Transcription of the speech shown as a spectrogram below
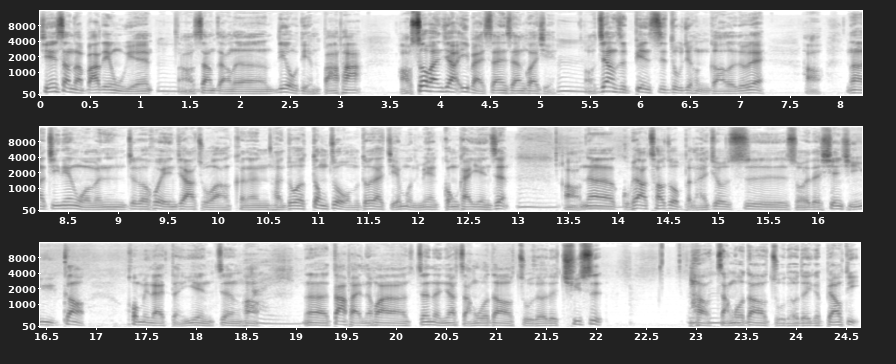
今天上涨八点五元，啊，上涨了六点八趴，好，收盘价一百三十三块钱，哦，这样子辨识度就很高了，对不对？好，那今天我们这个会员家族啊，可能很多的动作我们都在节目里面公开验证，嗯，好，那股票操作本来就是所谓的先行预告，后面来等验证哈。哎那大盘的话，真的你要掌握到主流的趋势，好，掌握到主流的一个标的。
